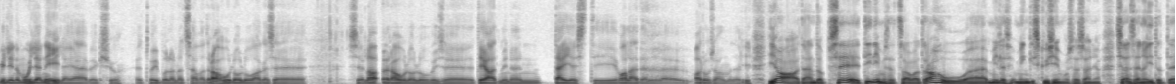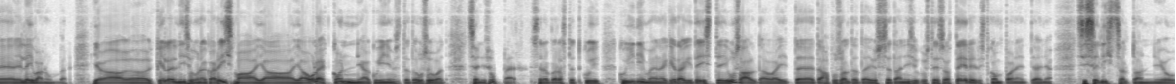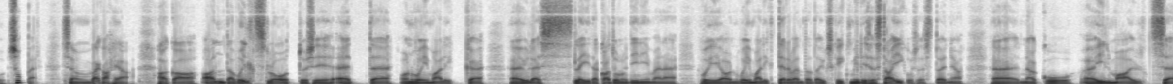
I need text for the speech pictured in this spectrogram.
milline mulje neile jääb, eks ju, et võib-olla nad saavad rahulolu, aga see see la-, rahulolu või see teadmine on täiesti valedel äh, arusaamadel. jaa, tähendab see, et inimesed saavad rahu äh, milles, mingis küsimuses, on ju, see on see nõidade leivanumber. ja kellel niisugune karisma ja, ja olek on ja kui inimesed teda usuvad, see on ju super. sellepärast, et kui, kui inimene kedagi teist ei usalda, vaid äh, tahab usaldada just seda niisugust esoteerilist komponenti, on ju, siis see lihtsalt on ju super. See on väga hea. aga anda võltslootusi, et äh, on võimalik äh, üles leida kadunud inimene või on võimalik tervendada ükskõik millisest haigusest, on ju, äh, nagu ilma üldse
